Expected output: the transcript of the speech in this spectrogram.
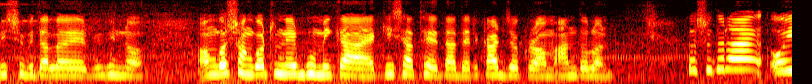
বিশ্ববিদ্যালয়ের বিভিন্ন অঙ্গ সংগঠনের ভূমিকা, একই সাথে তাদের কার্যক্রম, আন্দোলন। তো সুতরাং ওই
